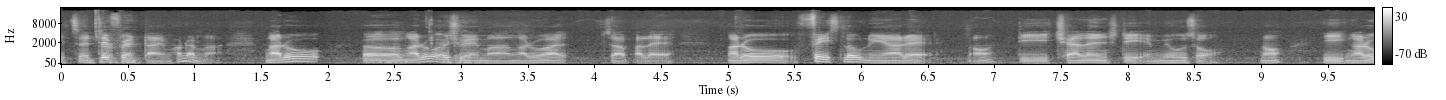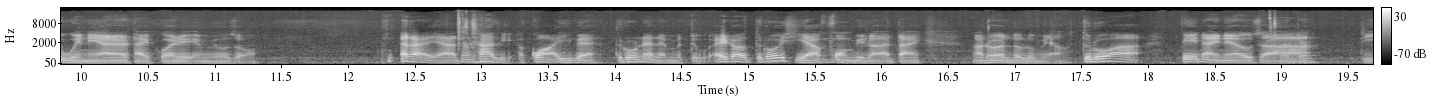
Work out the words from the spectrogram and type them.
it's a different time ဟုတ်တယ်မလားငါတို့အဲငါတို့အရွယ်မှာငါတို့ကဆိုတာပါလဲငါတို့ face လုပ်နေရတဲ့เนาะဒီ challenge တွေအမျိုးစုံเนาะ ဒီငါတို့ဝင်နေရတဲ့တိုက်ပွဲတွေအမျိုးစုံအဲ့ဒါတွေကတခြားစီအကွာကြီးပဲသူတို့နဲ့လည်းမတူအဲ့တော့သူတို့ရှိရ formula အတိုင်းငါတို့ကလုပ်လို့မရဘူးသူတို့ကပေးနိုင်တဲ့ဥစ္စာဟုတ်တယ်ဒီ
